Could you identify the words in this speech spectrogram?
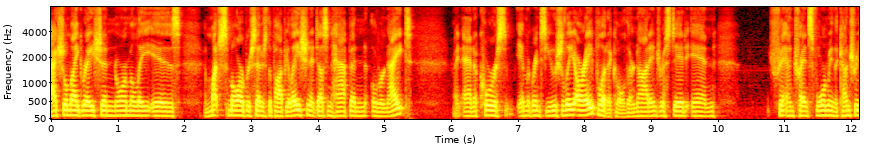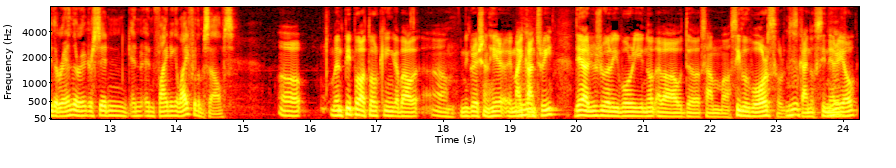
Actual migration normally is a much smaller percentage of the population. It doesn't happen overnight. Right? And of course, immigrants usually are apolitical. They're not interested in, tra- transforming the country they're in. They're interested in, in, in finding a life for themselves. Uh, when people are talking about um, immigration here in my country, they are usually worried not about uh, some uh, civil wars or this kind of scenario,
